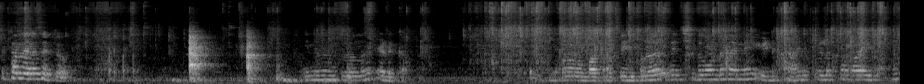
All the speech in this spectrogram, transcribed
പെട്ടെന്ന് തന്നെ സെറ്റ് ആവും. ഇനി നമുക്കിതൊന്ന് എടുക്കാം. ബട്ടർ പേപ്പർ വെച്ചത് കൊണ്ട് തന്നെ എടുക്കാൻ എളുപ്പമായിരിക്കും.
